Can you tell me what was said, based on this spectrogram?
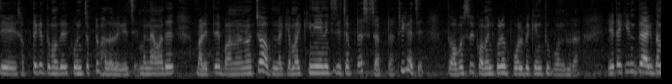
যে সবথেকে তোমাদের কোন চপটা ভালো লেগেছে। মানে আমাদের বাড়িতে বানানো চপ নাকি আমরা কিনে এনেছি যে চপটা, সে চপটা, ঠিক আছে? তো অবশ্যই কমেন্ট করে বলবে কিন্তু বন্ধুরা। এটা কিন্তু একদম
